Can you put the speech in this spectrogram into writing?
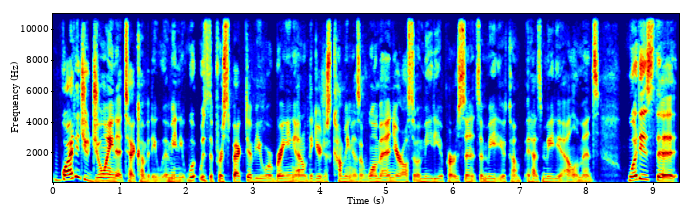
why did you join tech company. I mean what was the perspective you were bringing? I don't think you're just coming as a woman. You're also a media person. It's a media comp it has media elements what is the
